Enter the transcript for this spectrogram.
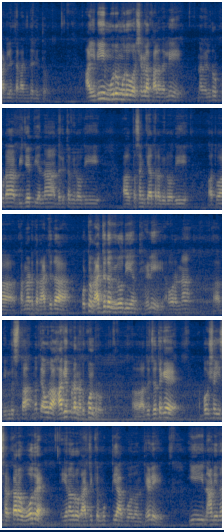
ಆಡಳಿತ ರಾಜ್ಯದಲ್ಲಿತ್ತು. ಆ ಇಡೀ ಮೂರು ಮೂರು ವರ್ಷಗಳ ಕಾಲದಲ್ಲಿ ನಾವೆಲ್ಲರೂ ಕೂಡ ಬಿ ಜೆ ಪಿಯನ್ನು ದಲಿತ ವಿರೋಧಿ, ಅಲ್ಪಸಂಖ್ಯಾತರ ವಿರೋಧಿ ಅಥವಾ ಕರ್ನಾಟಕ ರಾಜ್ಯದ, ಒಟ್ಟು ರಾಜ್ಯದ ವಿರೋಧಿ ಅಂತ ಹೇಳಿ ಅವರನ್ನು ಬಿಂಬಿಸ್ತಾ ಮತ್ತು ಅವರು ಹಾಗೆ ಕೂಡ ನಡ್ಕೊಂಡ್ರು. ಅದ್ರ ಜೊತೆಗೆ ಬಹುಶಃ ಈ ಸರ್ಕಾರ ಹೋದರೆ ಏನಾದರೂ ರಾಜ್ಯಕ್ಕೆ ಮುಕ್ತಿ ಆಗ್ಬೋದು ಅಂಥೇಳಿ ಈ ನಾಡಿನ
